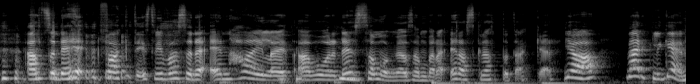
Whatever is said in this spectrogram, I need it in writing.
Alltså det är faktiskt, vi var sådär en highlight av året, det är så många som bara era skrattattacker. ja, verkligen!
